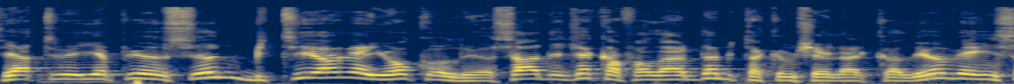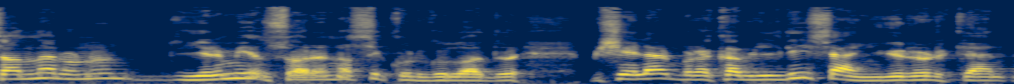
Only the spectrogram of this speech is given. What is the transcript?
Tiyatroyu yapıyorsun, bitiyor ve yok oluyor. Sadece kafalarda bir takım şeyler kalıyor ve insanlar onun 20 yıl sonra nasıl kurguladığı bir şeyler bırakabildiysen yürürken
